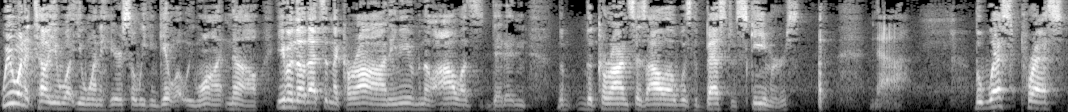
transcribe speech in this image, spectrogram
we want to tell you what you want to hear so we can get what we want. No. Even though that's in the Quran, and even though Allah did it, and the, the Quran says Allah was the best of schemers. nah. The West press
